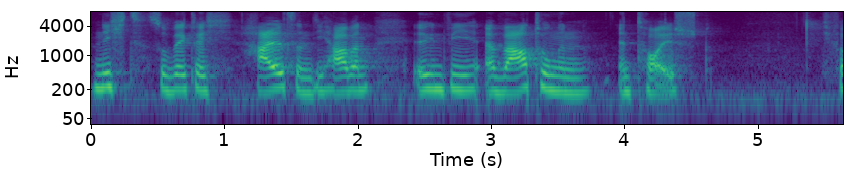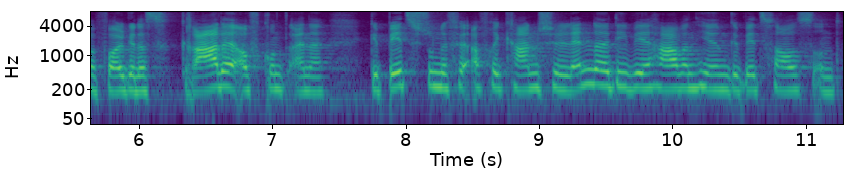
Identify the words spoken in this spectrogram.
nicht so wirklich halten. Die haben irgendwie Erwartungen enttäuscht. Ich verfolge das gerade aufgrund einer Gebetsstunde für afrikanische Länder, die wir haben hier im Gebetshaus. Und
